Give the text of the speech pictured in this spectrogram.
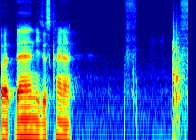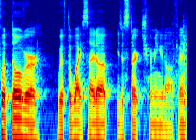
but then you just kind of flipped over with the white side up, you just start trimming it off. And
